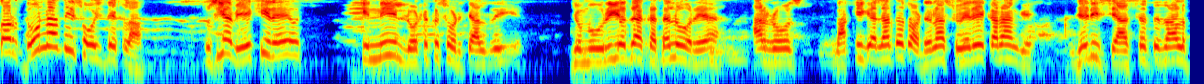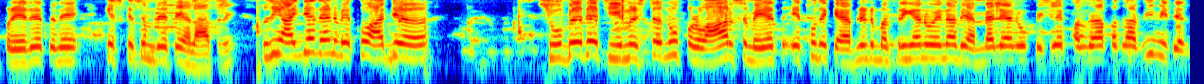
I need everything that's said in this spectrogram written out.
ਤੌਰ ਦੋਨਾਂ ਦੀ ਸੋਚ ਦੇ ਖਿਲਾਫ ਤੁਸੀਂ ਇਹ ਵੇਖ ਹੀ ਰਹੇ ਹੋ ਕਿੰਨੀ ਲੁੱਟ ਖਸੁੱਟ ਚੱਲ ਰਹੀ ਹੈ ਜਮਹੂਰੀਅਤ ਦਾ ਕਤਲ ਹੋ ਰਿਹਾ ਹਰ ਰੋਜ਼। ਬਾਕੀ ਗੱਲਾਂ ਤਾਂ ਤੁਹਾਡੇ ਨਾਲ ਸਵੇਰੇ ਕਰਾਂਗੇ। ਜਿਹੜੀ ਸਿਆਸਤ ਨਾਲ ਪ੍ਰੇਰਿਤ ਨੇ, ਕਿਸ ਕਿਸਮ ਦੇ ਤੇ ਹਾਲਾਤ ਨੇ। ਤੁਸੀਂ ਅੱਜ ਦੇ ਦਿਨ ਵੇਖੋ, ਅੱਜ ਸੂਬੇ ਦੇ ਚੀਫ ਮਿਨਿਸਟਰ ਨੂੰ ਪਰਿਵਾਰ ਸਮੇਤ ਇੱਥੋਂ ਦੇ ਕੈਬਨਿਟ ਮੰਤਰੀਆਂ ਨੂੰ, ਇਹਨਾਂ ਦੇ ਐਮਐਲਏ ਨੂੰ ਪਿਛਲੇ 15 15 20 20 ਦਿਨ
